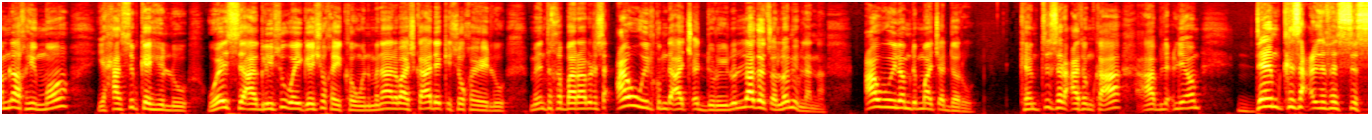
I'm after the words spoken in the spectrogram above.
ኣምላኽ እዩ እሞ ይሓስብ ከይህሉ ወይስ ኣግሊሱ ወይ ገሹ ከይከውን ምናልባሽ ከኣ ደቂሱ ከይህሉ ምእንቲ ክበራበርስ ዓው ኢልኩም ደኣ ጨድሩ ኢሉ ላገጸሎም ይብለና ዓው ኢሎም ድማ ጨደሩ ከምቲ ስርዓቶም ከኣ ኣብ ልዕሊኦም ደም ክሳዕ ዝፍስስ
